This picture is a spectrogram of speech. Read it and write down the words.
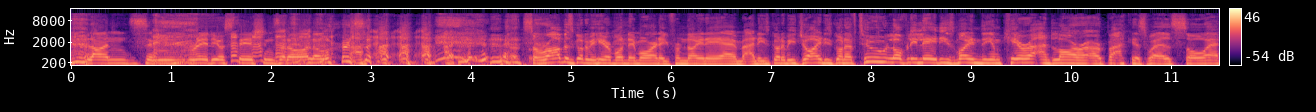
with blondes and radio stations at all over. so Rob is going to be here Monday morning from 9 a.m. and he's going to be joined. He's going to have two lovely ladies minding him. Kira and Laura are back as well. So uh,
